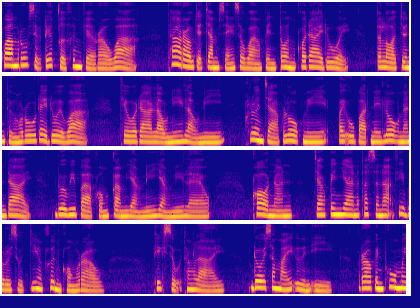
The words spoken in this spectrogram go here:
ความรู้สึกได้เกิดขึ้นแก่เราว่า ถ้าเราจะจำแสงสว่างเป็นต้นก็ได้ด้วย ตลอดจนถึงรู้ได้ด้วยว่า เทวดาเหล่านี้เหล่านี้ เคลื่อนจากโลกนี้ไปอุบัติในโลกนั้นได้ ด้วยวิบากของกรรมอย่างนี้อย่างนี้แล้ว ข้อนั้นจะเป็นญาณทัศนะที่บริสุทธิ์ยิ่งขึ้นของเรา ภิกษุทั้งหลาย โดยสมัยอื่นอีก เราเป็นผู้ไม่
